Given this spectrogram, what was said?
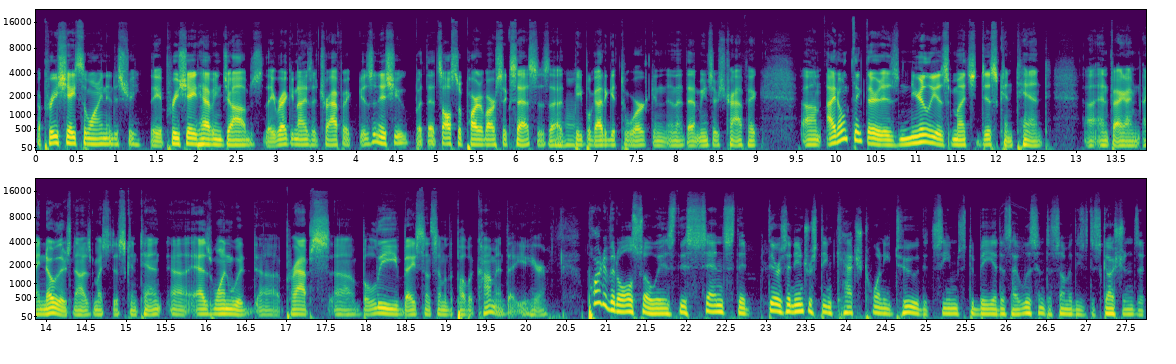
appreciates the wine industry. They appreciate having jobs. They recognize that traffic is an issue, but that's also part of our success is that mm-hmm. people got to get to work and, and, that that means there's traffic. Um, I don't think there is nearly as much discontent. Uh, in fact, I'm, i know there's not as much discontent uh, as one would uh, perhaps uh, believe based on some of the public comment that you hear. Part of it also is this sense that there's an interesting catch 22 that seems to be, and as I listen to some of these discussions at,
